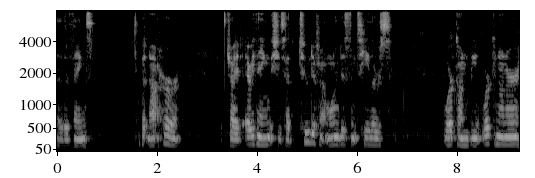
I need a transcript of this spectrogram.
other things, but not her. I've tried everything. She's had two different long distance healers work on working on her.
